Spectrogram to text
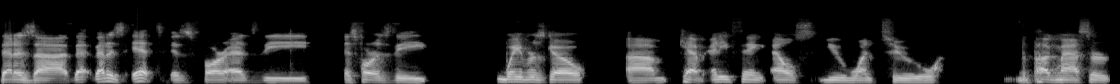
that is uh that that is it as far as the as far as the waivers go. Um, Kev, anything else you want to? The Pugmaster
